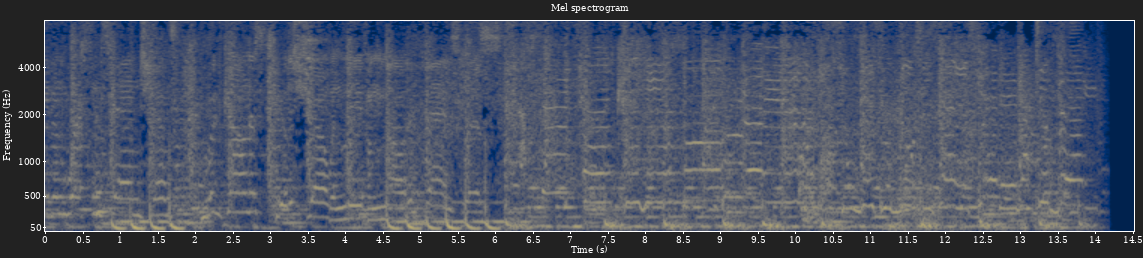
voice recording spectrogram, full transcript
even worse intentions. We're gonna steal the show and leave them out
